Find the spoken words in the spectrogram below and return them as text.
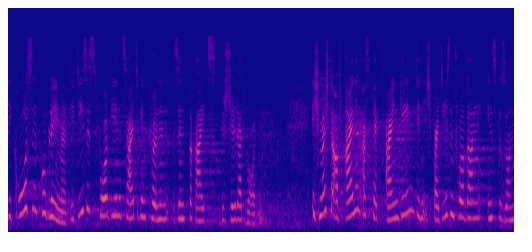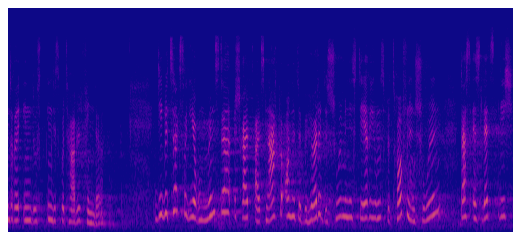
Die großen Probleme, die dieses Vorgehen zeitigen können, sind bereits geschildert worden. Ich möchte auf einen Aspekt eingehen, den ich bei diesem Vorgang insbesondere indiskutabel finde. Die Bezirksregierung Münster schreibt als nachgeordnete Behörde des Schulministeriums betroffenen Schulen, dass es letztlich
